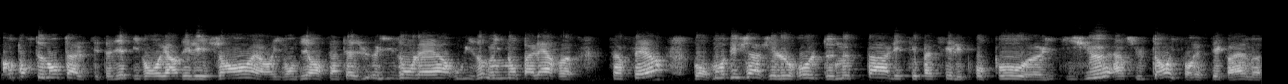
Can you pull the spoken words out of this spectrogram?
comportementale, c'est-à-dire qu'ils vont regarder les gens, alors ils vont dire en synthèse ils ont l'air ou ils ont ils n'ont pas l'air euh, sincères. Bon, moi déjà j'ai le rôle de ne pas laisser passer les propos euh, litigieux, insultants. Il faut rester quand même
